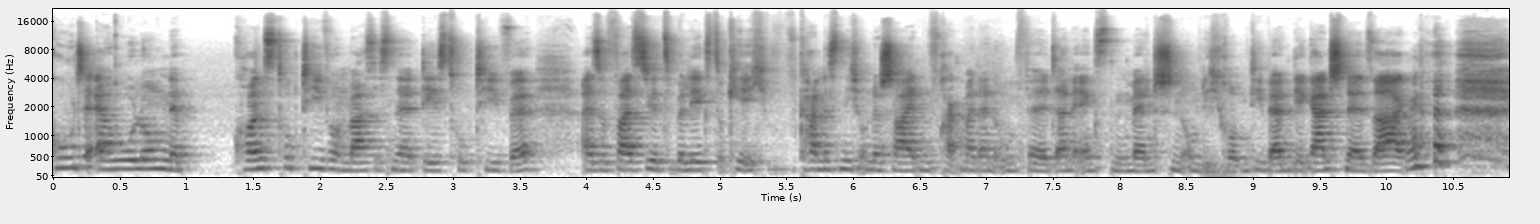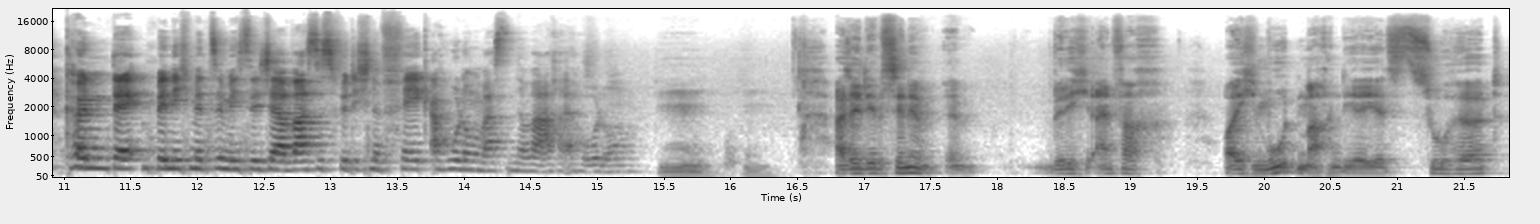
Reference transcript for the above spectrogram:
gute Erholung, eine konstruktive und was ist eine destruktive. Also falls du jetzt überlegst, okay, ich kann es nicht unterscheiden, frag mal dein Umfeld, deine engsten Menschen um dich rum, die werden dir ganz schnell sagen, können, bin ich mir ziemlich sicher, was ist für dich eine Fake-Erholung, was ist eine wahre Erholung. Hm, hm. Also in dem Sinne äh, will ich einfach euch Mut machen, die ihr jetzt zuhört,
